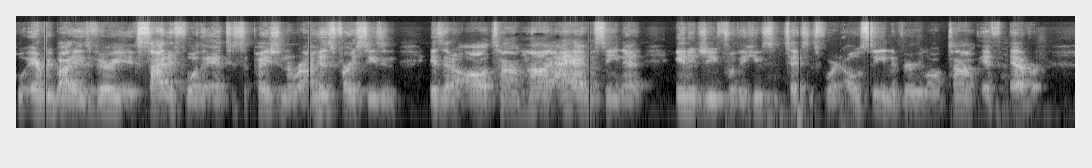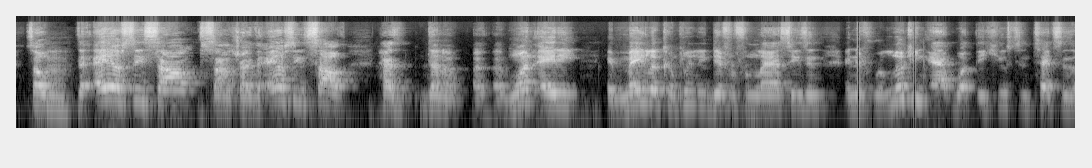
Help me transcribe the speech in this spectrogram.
who everybody is very excited for. The anticipation around his first season is at an all-time high. I haven't seen that energy for the Houston Texans for an OC in a very long time, if ever. So hmm. the AFC South soundtrack, the AFC South has done a, a, a 180 it may look completely different from last season. And if we're looking at what the Houston Texans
